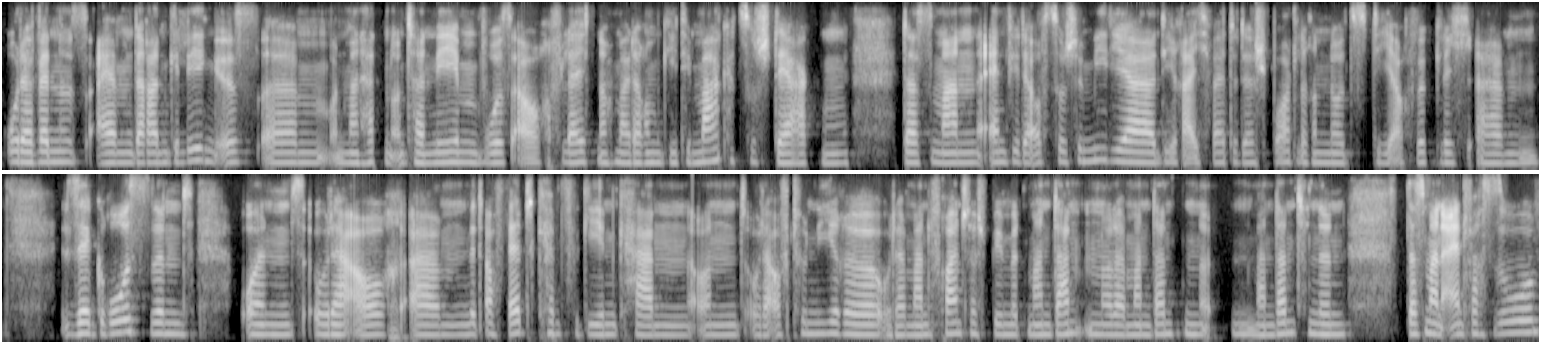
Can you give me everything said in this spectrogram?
oder wenn es einem daran gelegen ist ähm, und man hat ein Unternehmen, wo es auch vielleicht nochmal darum geht, die Marke zu stärken, dass man entweder auf Social Media die Reichweite der Sportlerin nutzt, die auch wirklich ähm, sehr groß sind und oder auch ähm, mit auf Wettkämpfe gehen kann und oder auf Turniere oder man Freundschaftsspiel mit Mandanten oder Mandanten, Mandantinnen, dass man einfach so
